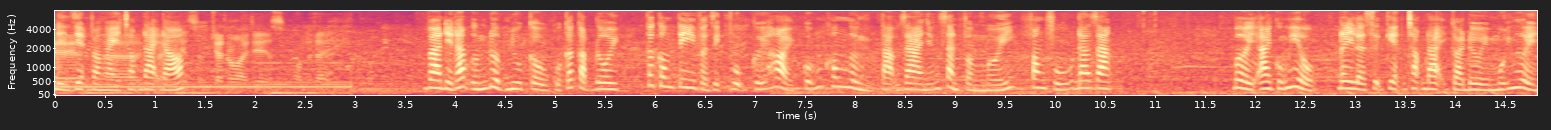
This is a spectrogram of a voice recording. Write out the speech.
để diện vào ngày trọng đại đó. Và để đáp ứng được nhu cầu của các cặp đôi, các công ty và dịch vụ cưới hỏi cũng không ngừng tạo ra những sản phẩm mới, phong phú, đa dạng. Bởi ai cũng hiểu, đây là sự kiện trọng đại cả đời mỗi người,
